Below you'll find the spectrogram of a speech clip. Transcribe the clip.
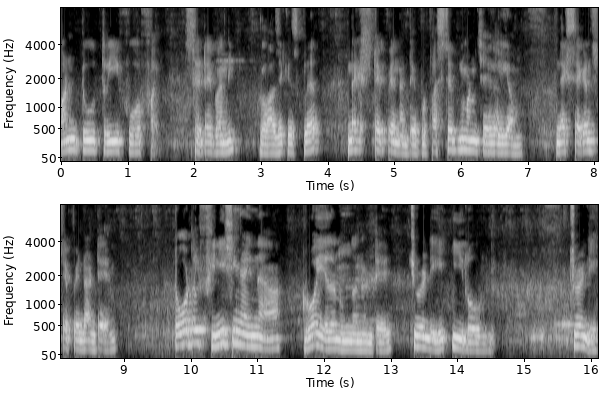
one two three four five set అయిపోయింది? Logic is clear next step ఏంటంటే ఇప్పుడు ఫస్ట్ స్టెప్ని మనం చేయగలిగాం నెక్స్ట్ సెకండ్ స్టెప్ ఏంటంటే టోటల్ ఫినిషింగ్ అయిన రో ఏదైనా ఉందని అంటే చూడండి ఈ రో ఉంది. చూడండి.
